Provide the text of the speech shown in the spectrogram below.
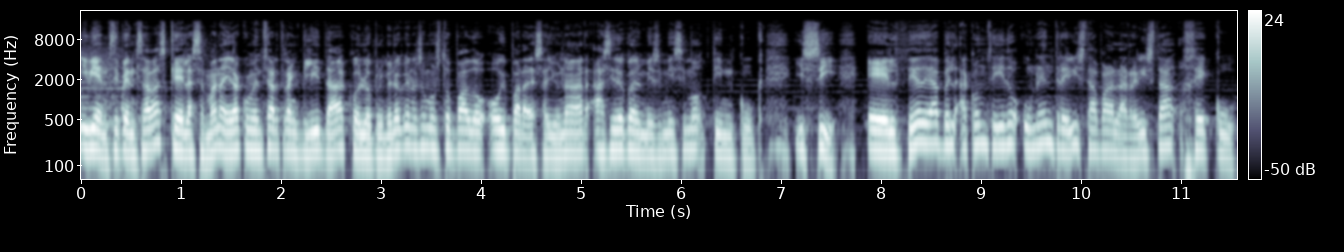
Y bien, si pensabas que la semana iba a comenzar tranquilita, con lo primero que nos hemos topado hoy para desayunar ha sido con el mismísimo Tim Cook. Y sí, el CEO de Apple ha concedido una entrevista para la revista GQ,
